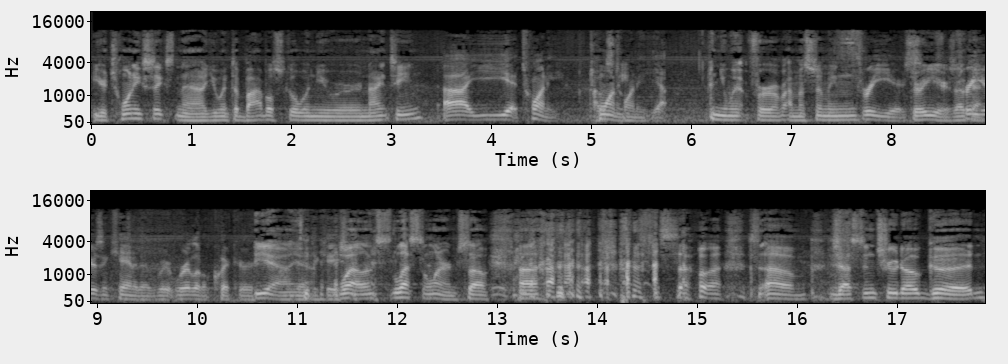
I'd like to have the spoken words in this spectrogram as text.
you're 26 now. You went to Bible school when you were 19, Uh, yeah, twenty. I was 20. twenty. And you went for I'm assuming Three years. Three years. Okay. Three years in Canada. We're, we're a little quicker. Yeah, yeah. education. Well, it's less to learn. So, uh, so uh, um, Justin Trudeau good,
